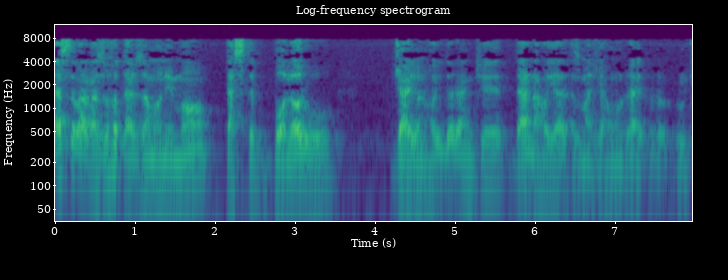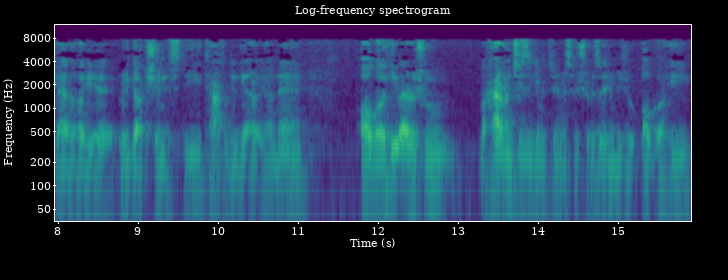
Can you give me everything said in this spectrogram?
دست بر در زمان ما دست بالا رو جریان هایی دارن که در نهایت از مجرد همون رویکردهای ریداکشنیستی تقلیلگرایانه آگاهی براشون و هر آن چیزی که می‌تونیم اسمش رو بذاریم اینجور آگاهی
